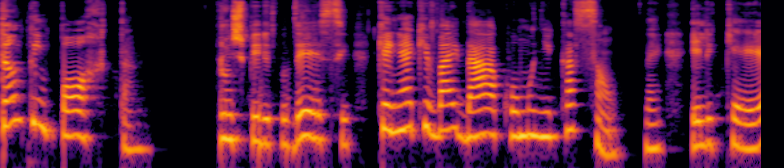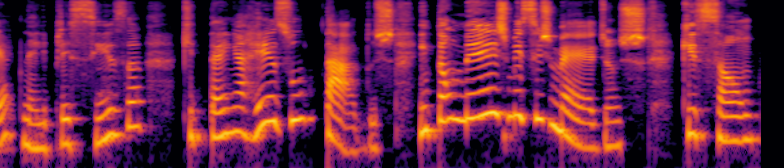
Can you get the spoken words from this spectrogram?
tanto importa para um espírito desse quem é que vai dar a comunicação, né? Ele quer, né, ele precisa que tenha resultados. Então, mesmo esses médiums que são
